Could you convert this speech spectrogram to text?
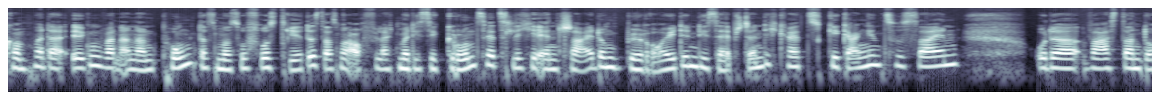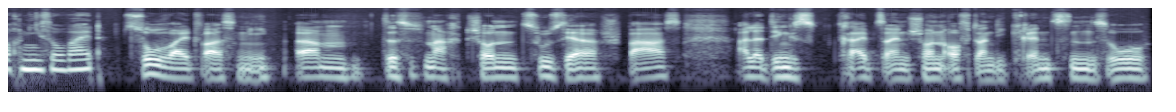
Kommt man da irgendwann an einen Punkt, dass man so frustriert ist, dass man auch vielleicht mal diese grundsätzliche Entscheidung bereut, in die Selbstständigkeit gegangen zu sein? Oder war es dann doch nie so weit? So weit war es nie. Ähm, das macht schon zu sehr Spaß. Allerdings treibt es einen schon oft an die Grenzen so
